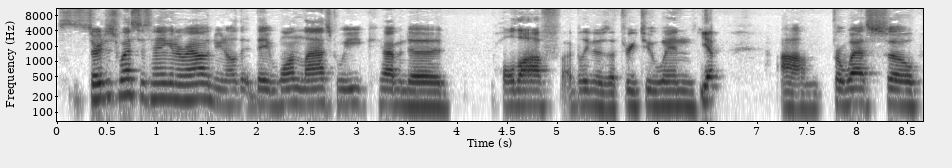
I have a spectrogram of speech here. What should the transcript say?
Sturgis West is hanging around. You know, they, they won last week, having to hold off. I believe it was a three-two win. Yep. Um, for West, so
